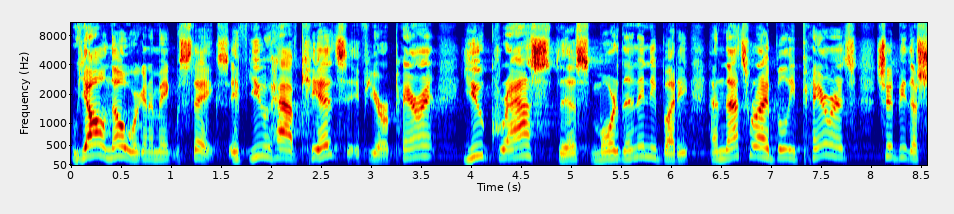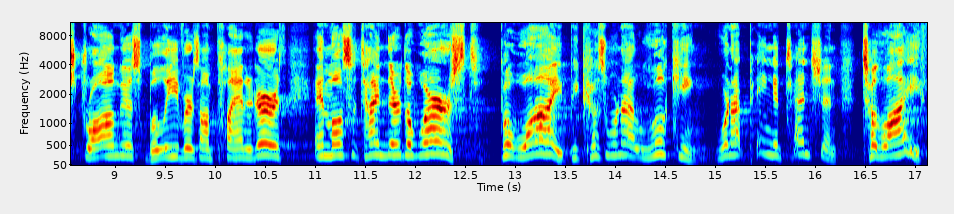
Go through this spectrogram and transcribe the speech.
We all know we're going to make mistakes. If you have kids, if you're a parent, you grasp this more than anybody. And that's what I believe parents should be the strongest believers on planet Earth. And most of the time, they're the worst. But why? Because we're not looking, we're not paying attention to life.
